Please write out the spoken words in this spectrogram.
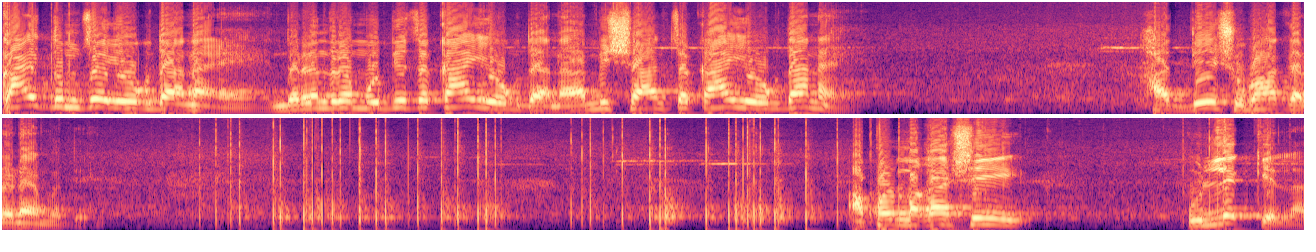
काय तुमचं योगदान आहे? नरेंद्र मोदीचं काय योगदान आहे? अमित शहाचं काय योगदान आहे? हा देश उभा करण्यामध्ये. आपण मगाशी उल्लेख केला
